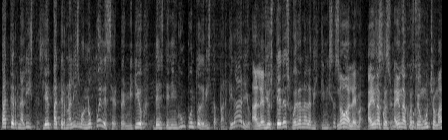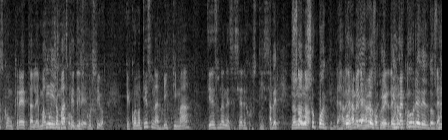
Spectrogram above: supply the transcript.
paternalistas. Y el paternalismo no puede ser permitido desde ningún punto de vista partidario. Alem- y ustedes juegan a la victimización. No, Alema, hay una, Ese cues- es un hay una discurso. Cuestión mucho más concreta, Alema, ¿Qué es mucho lo más que discursiva. Que cuando tienes una víctima, tienes una necesidad de justicia. A ver, no, solo no, no. suponte, Déjame, ¿por déjame, qué déjame los- concluir. en octubre concluir, del déjame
